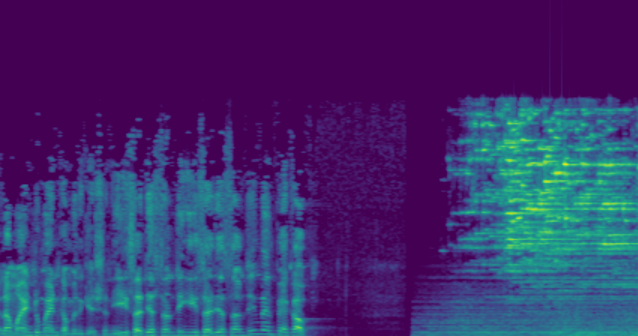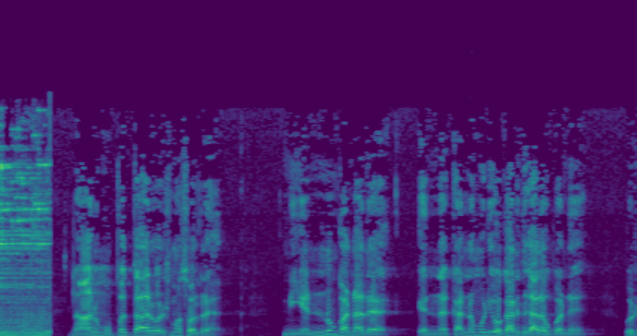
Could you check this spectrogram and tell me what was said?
எல்லாம் mind to mind communication I suggest something I suggest something then back off நானும் முப்பத்தாறு வருஷமா சொல்றேன். நீ என்னும் பண்ணாத. என்ன கண்ணை மூடி உட்காரத்துக்கு அலோவ் பண்ணு. ஒரு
